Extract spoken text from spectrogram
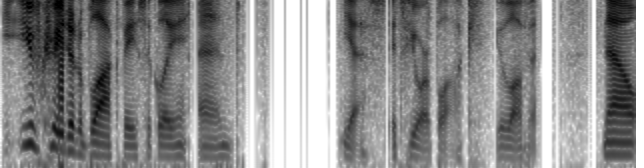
You've created a block, basically, and yes, it's your block. You love it. Now,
